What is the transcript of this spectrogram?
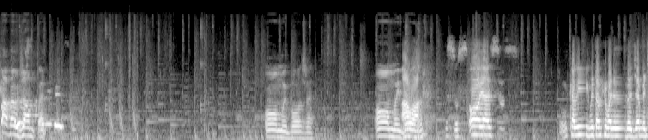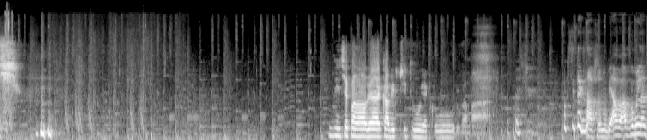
Paweł Jumper. O mój Boże. O mój Ała. Boże. Jezus, o Jezus. Kawik, my tam chyba nie dojdziemy dziś. Widzicie panowie, Kawik cheatuje, kurwa ma. Foxy tak zawsze mówi, a, a w ogóle y,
